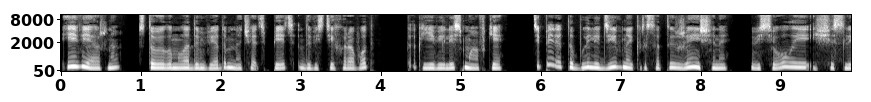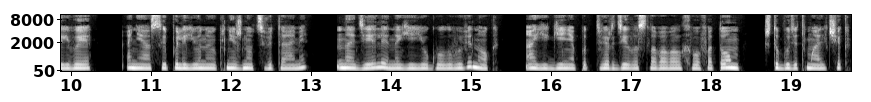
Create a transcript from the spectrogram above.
И верно. Стоило молодым ведам начать петь, довести хоровод, как явились мавки. Теперь это были дивной красоты женщины, веселые и счастливые. Они осыпали юную княжну цветами, надели на ее голову венок, а Егиня подтвердила слова волхвов о том, что будет мальчик.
